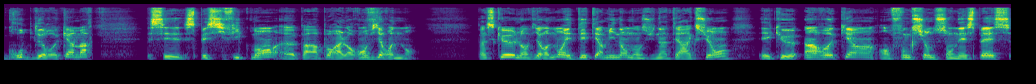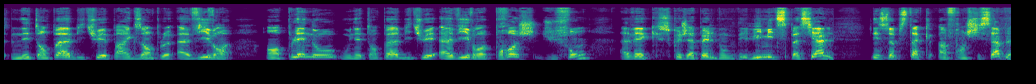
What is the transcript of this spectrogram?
groupes de requins, Marc, c'est spécifiquement euh, par rapport à leur environnement. Parce que l'environnement est déterminant dans une interaction et que un requin, en fonction de son espèce, n'étant pas habitué, par exemple, à vivre en pleine eau ou n'étant pas habitué à vivre proche du fond, avec ce que j'appelle donc des limites spatiales, des obstacles infranchissables,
